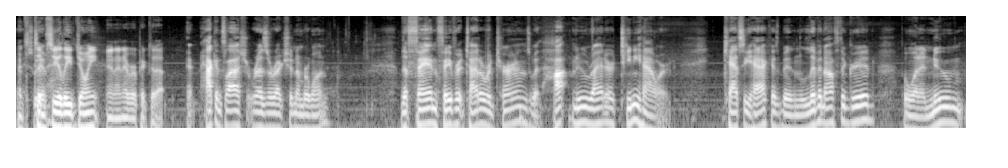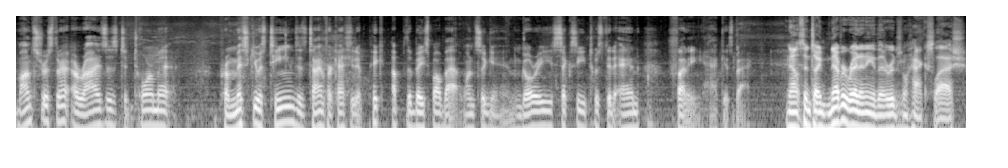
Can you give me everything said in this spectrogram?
That's so Tim Seeley joint, and I never picked it up. Hack and Slash Resurrection number one. The fan favorite title returns with hot new writer Tini Howard. Cassie Hack has been living off the grid, but when a new monstrous threat arises to torment promiscuous teens, it's time for Cassie to pick up the baseball bat once again. Gory, sexy, twisted, and funny hack is back. Now, since I've never read any of the original hack slash,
